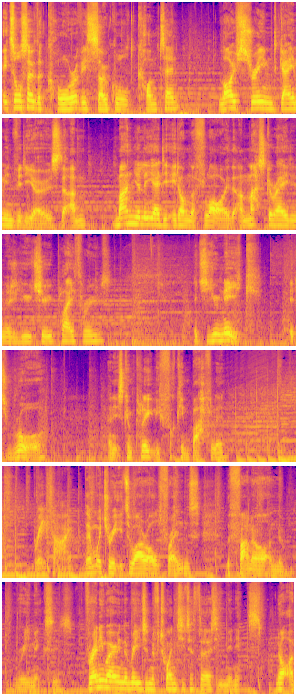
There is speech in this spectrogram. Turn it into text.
it's also the core of his so called content. Live streamed gaming videos that are manually edited on the fly that are masquerading as YouTube playthroughs. It's unique, it's raw, and it's completely fucking baffling. Break time. Then we're treated to our old friends, the fan art and the remixes. For anywhere in the region of 20 to 30 minutes. Not a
